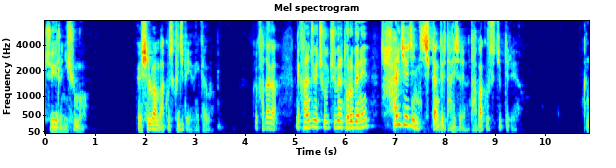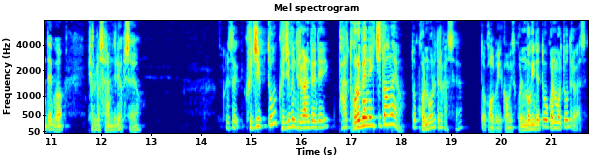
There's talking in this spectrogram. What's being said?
주일은 휴무. 그 실반 막국수 그 집이에요. 그러니까 그 가다가 근데 가는 중에 주, 주변에 도로변에 잘 지어진 식당들이 다 있어요. 다 막국수 집들이에요. 근데 뭐 별로 사람들이 없어요. 그래서 그 집도 그 집은 들어가는데 근데 바로 도로변에 있지도 않아요. 또 골목으로 들어갔어요. 또 거기 거기서 골목인데 또 골목 또 들어갔어요.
